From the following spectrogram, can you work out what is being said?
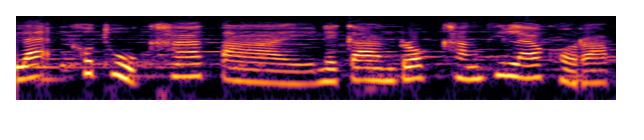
และเขาถูกฆ่าตายในการรบครั้งที่แล้วขอรับ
